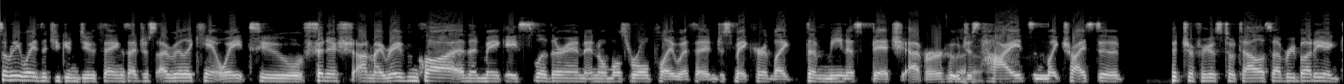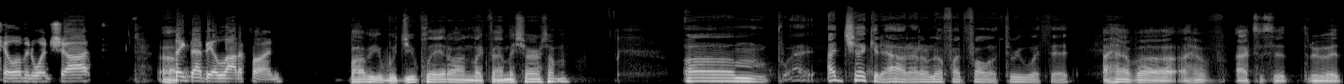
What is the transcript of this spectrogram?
so many ways that you can do things. I just, I really can't wait to finish on my Ravenclaw and then make a Slytherin and almost role play with it and just make her like the meanest bitch ever who just hides and like tries to Petrificus Totalis everybody and kill them in one shot. Uh, I think that'd be a lot of fun. Bobby, would you play it on like Family Share or something? Um, I'd check it out. I don't know if I'd follow through with it. I have uh I have access it through it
